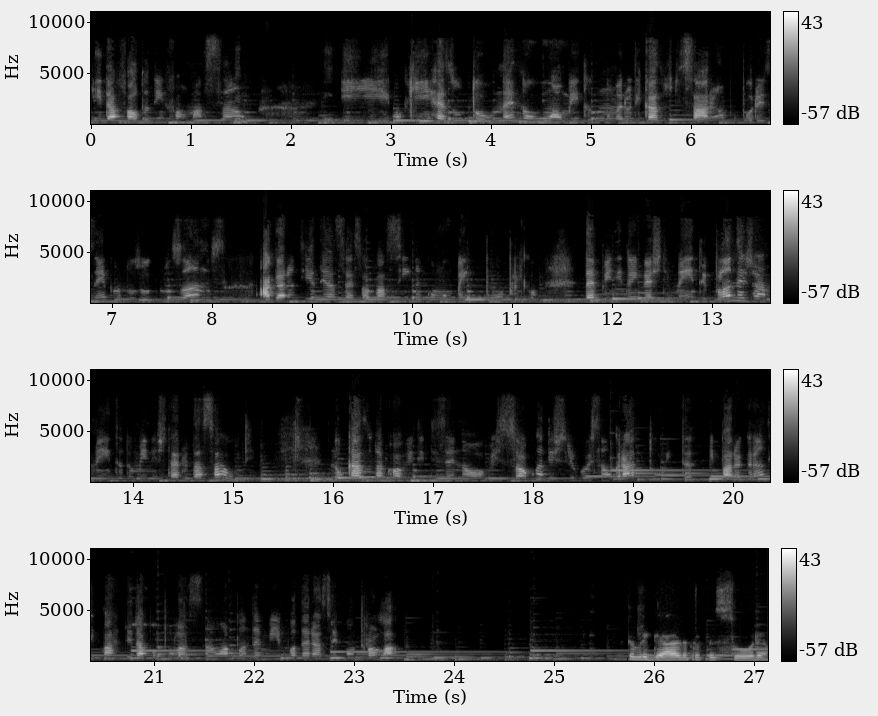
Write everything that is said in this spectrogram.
e da falta de informação, e o que resultou né, no aumento do número de casos de sarampo, por exemplo, nos últimos anos, a garantia de acesso à vacina como bem público depende do investimento e planejamento do Ministério da Saúde. No caso da Covid-19, só com a distribuição gratuita e para grande parte da população a pandemia poderá ser controlada. Muito obrigada, professora.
